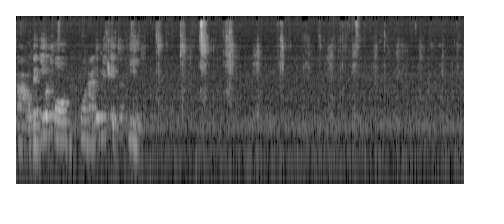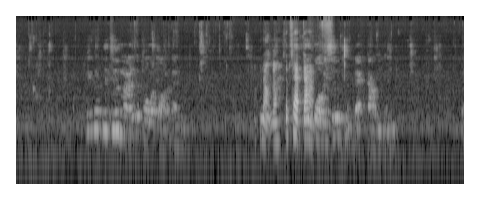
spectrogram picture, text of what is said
เปล่าแต่กี้ว่าโทรโทรหาเรื่องไม่ติดสักทีนี่คือซื้อมาแล้วก็โทรมาบอกแล้วกันพี่น้องจ้ะแซ่บๆจ้ะกลัวไปซื้อถูกแบบเก่าอีกอย่างเอ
